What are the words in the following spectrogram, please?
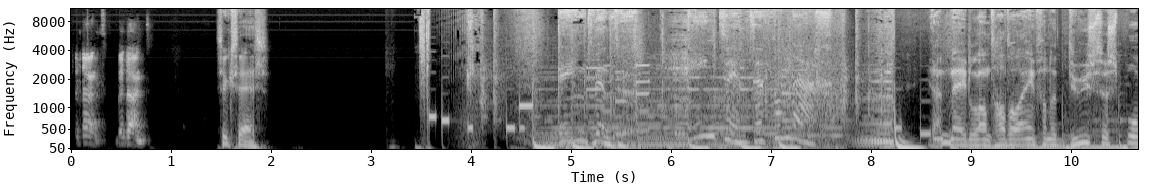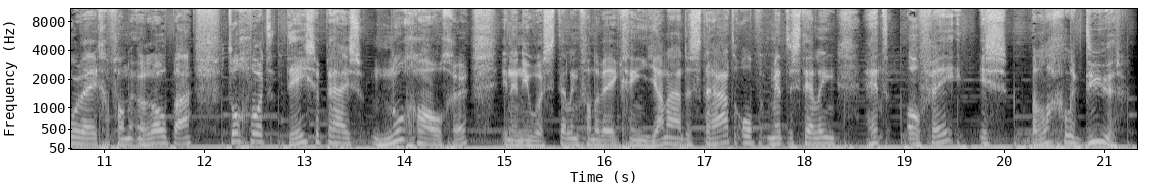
Bedankt, bedankt. Succes. 120. 120 vandaag. Ja, Nederland had al een van de duurste spoorwegen van Europa. Toch wordt deze prijs nog hoger. In een nieuwe stelling van de week ging Janna de straat op met de stelling... het OV is belachelijk duur.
